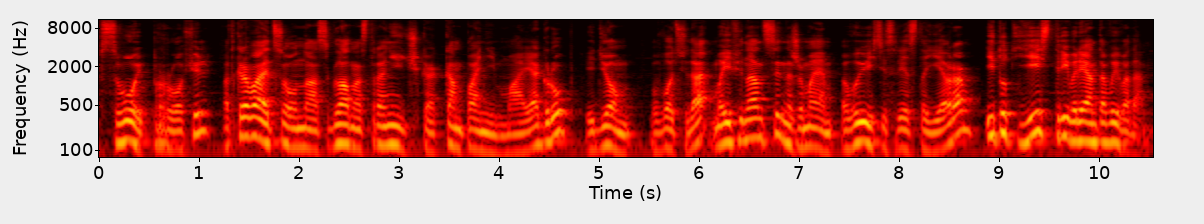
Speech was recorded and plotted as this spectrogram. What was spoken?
в свой профиль. Открывается у нас главная страничка компании Maya Group. Идем вот сюда. Мои финансы. Нажимаем вывести средства евро. И тут есть три варианта вывода.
